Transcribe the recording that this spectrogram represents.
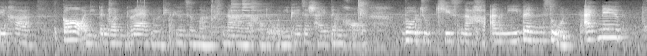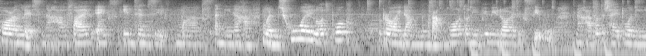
ดีค่ะ ก็อันนี้เป็นวันแรกเนอะที่พี่จะมาหน้านะคะ เดี๋ยววันนี้พี่จะใช้เป็นของโรจูคิสนะคะ อันนี้เป็นสูตร Acne Poreless นะคะ 5x Intensive Marks อันนี้นะคะ เหมือนช่วยลดพวกรอยดำต่างๆ เพราะว่าตอนนี้พี่มีรอยจากสิวนะคะ ก็จะใช้ตัวนี้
